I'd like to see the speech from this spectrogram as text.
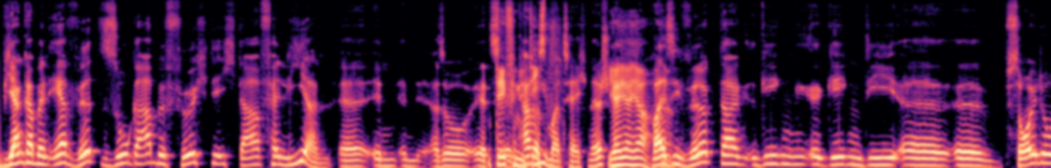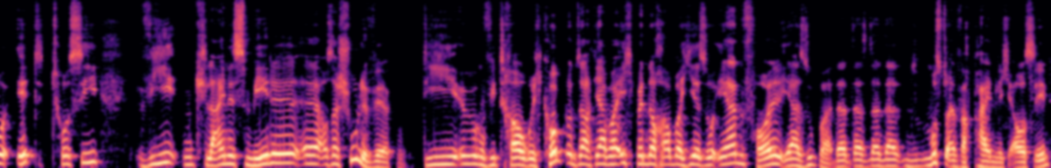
Bianca Belair wird sogar, befürchte ich, da verlieren, äh, in in also jetzt, äh, Definitiv. charismatechnisch, Ja, ja, ja, weil ja. sie wirkt da gegen äh, gegen die, äh, Pseudo-It-Tussi wie ein kleines Mädel, aus der Schule wirken, die irgendwie traurig guckt und sagt: „Ja, aber ich bin doch aber hier so ehrenvoll.“ Ja, super, da da da musst du einfach peinlich aussehen.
